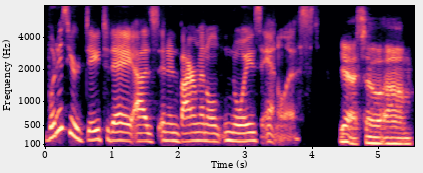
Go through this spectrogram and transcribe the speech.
what is your day to day as an environmental noise analyst? Yeah, so um,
